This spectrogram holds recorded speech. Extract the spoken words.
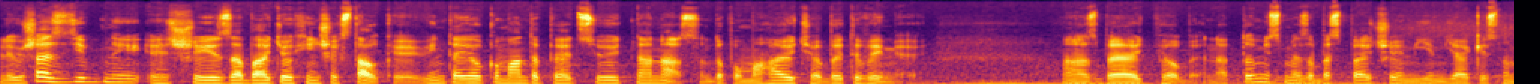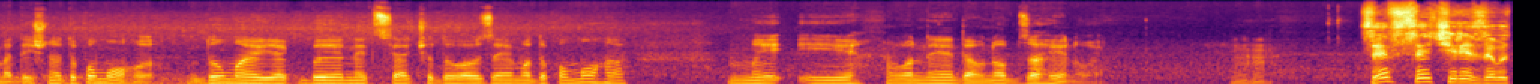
Лівша здібний ще за багатьох інших сталкерів. Він та його команда працюють на нас, допомагають робити виміри, збирають проби. Натомість ми забезпечуємо їм якісну медичну допомогу. Думаю, якби не ця чудова взаємодопомога, ми і вони давно б загинули. Це все через завод.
